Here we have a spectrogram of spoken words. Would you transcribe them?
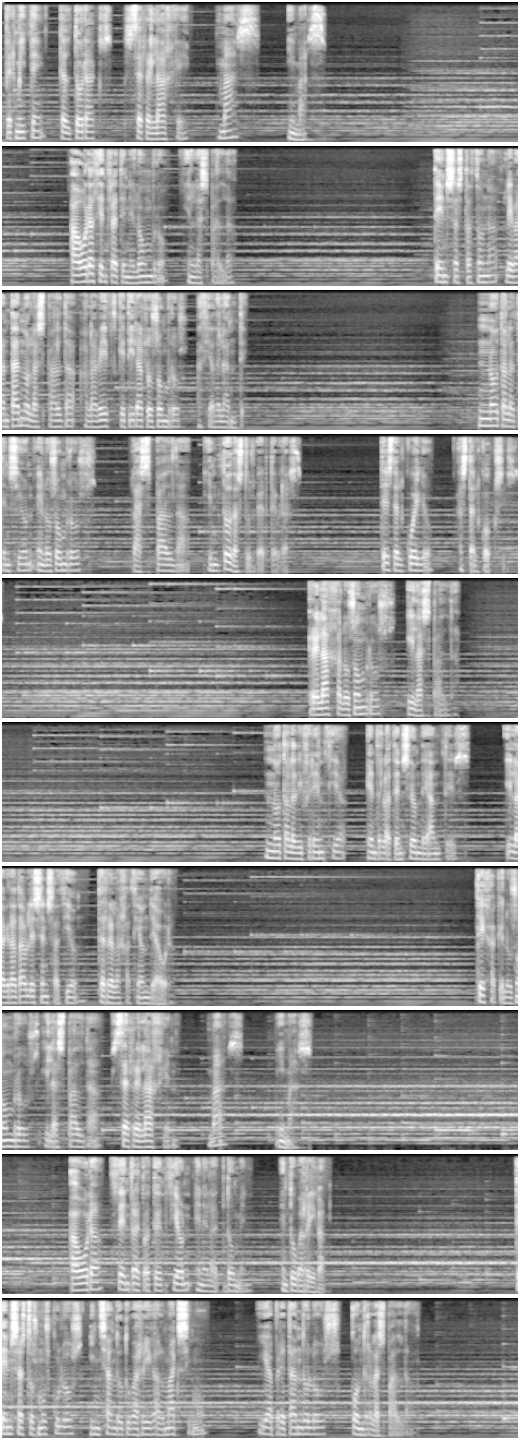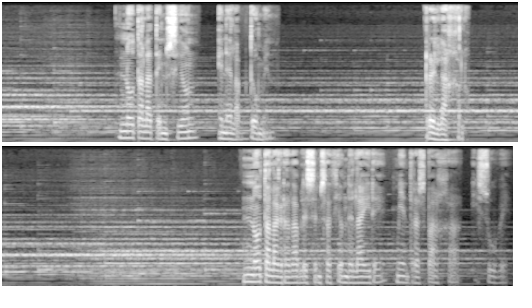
Permite que el tórax se relaje más y más. Ahora céntrate en el hombro y en la espalda. Tensa esta zona levantando la espalda a la vez que tiras los hombros hacia adelante. Nota la tensión en los hombros, la espalda y en todas tus vértebras, desde el cuello hasta el coxis. Relaja los hombros y la espalda. Nota la diferencia entre la tensión de antes y la agradable sensación de relajación de ahora. Deja que los hombros y la espalda se relajen más y más. Ahora centra tu atención en el abdomen, en tu barriga. Tensa estos músculos hinchando tu barriga al máximo y apretándolos contra la espalda. Nota la tensión en el abdomen. Relájalo. Nota la agradable sensación del aire mientras baja y sube.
